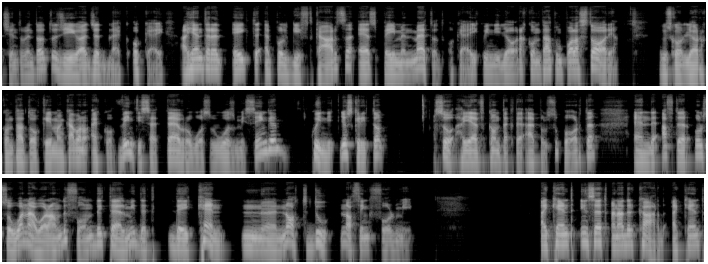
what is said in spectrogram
128 giga jet black. Okay. I entered 8 Apple gift cards as payment method." Okay, quindi gli ho raccontato un po' la storia. Gli ho raccontato che mancavano, ecco, 27 € was was missing. Quindi gli ho scritto: "So I have contacted Apple support and after also 1 hour on the phone they tell me that they can n not do nothing for me. I can't insert another card. I can't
